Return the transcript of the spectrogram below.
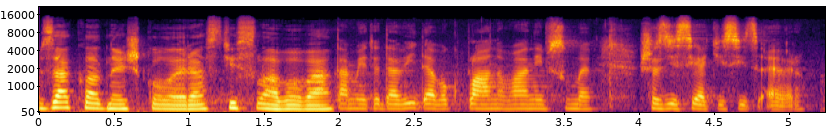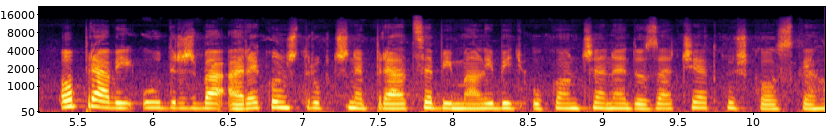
v základnej škole Rastislavova. Tam je teda výdavok plánovaný v sume 60 tisíc eur. Opravy, údržba a rekonštrukčné práce by mali byť ukončené do začiatku školského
